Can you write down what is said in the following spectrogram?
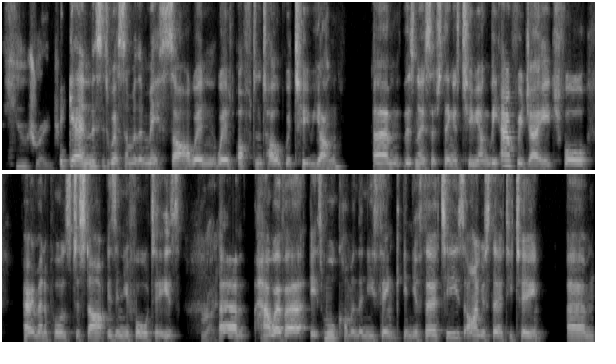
huge range? Again, this is where some of the myths are. When we're often told we're too young. Um, there's no such thing as too young. The average age for perimenopause to start is in your 40s. Right. Um, however, it's more common than you think in your 30s. I was 32, um,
